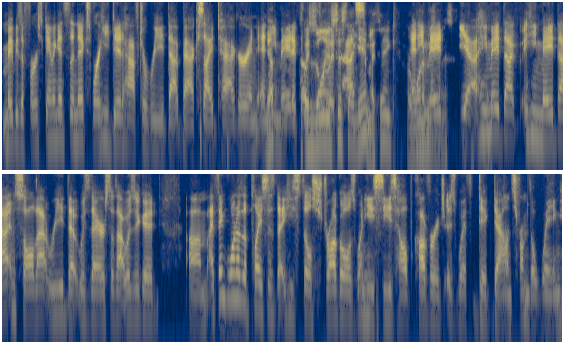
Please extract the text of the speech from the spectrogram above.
maybe the first game against the Knicks where he did have to read that backside tagger and, and yep. he made a quick that was his only assist pass. that game I think and he made yeah he made that he made that and saw that read that was there so that was a good um, I think one of the places that he still struggles when he sees help coverage is with dig downs from the wing.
